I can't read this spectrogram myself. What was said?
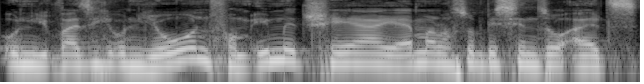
weil sich Union vom Image her ja immer noch so ein bisschen so als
